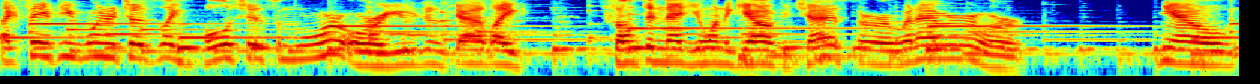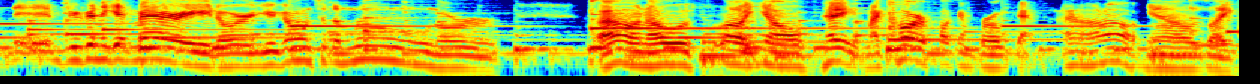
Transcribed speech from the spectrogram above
like say if you want to just like bullshit some more, or you just got like something that you want to get off your chest, or whatever, or you know, if you're gonna get married, or you're going to the moon, or I don't know if uh, you know, hey, my car fucking broke down. I don't know. You know, it's like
